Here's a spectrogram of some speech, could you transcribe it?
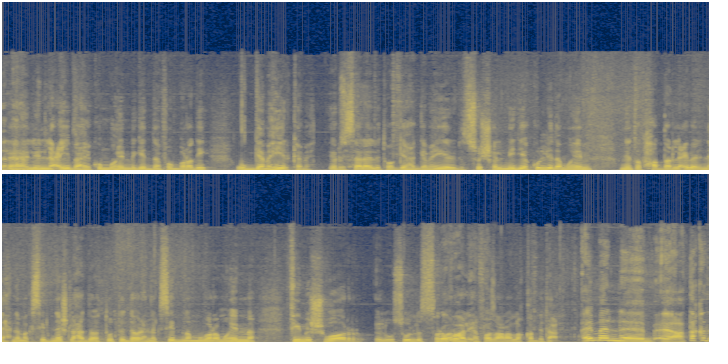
آه،. للعيبة هيكون مهم جدا في المباراة دي والجماهير كمان الرسالة اللي توجهها الجماهير السوشيال ميديا كل ده مهم إن أنت تحضر اللعيبه لأن إحنا ما كسبناش لحد دلوقتي بطوله الدوري إحنا كسبنا مباراة مهمة في مشوار الوصول للصدارة. والحفاظ على اللقب بتاعنا أيمن آه، أعتقد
